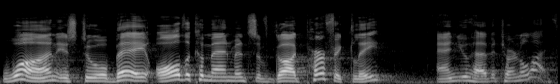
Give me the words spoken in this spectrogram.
One is to obey all the commandments of God perfectly and you have eternal life.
